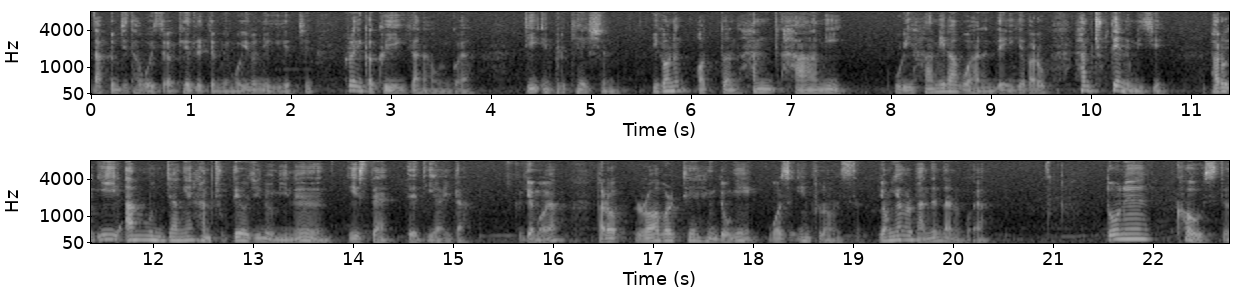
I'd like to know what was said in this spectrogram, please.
나쁜 짓 하고 있어요. 걔들 때문에 뭐 이런 얘기겠지. 그러니까 그 얘기가 나오는 거야. The implication. 이거는 어떤 함, 함이 우리 함이라고 하는데 이게 바로 함축된 의미지. 바로 이 앞 문장에 함축되어진 의미는 is that that이다. 그게 뭐야? 바로 로버트의 행동이 was influenced. 영향을 받는다는 거야. 또는 caused.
